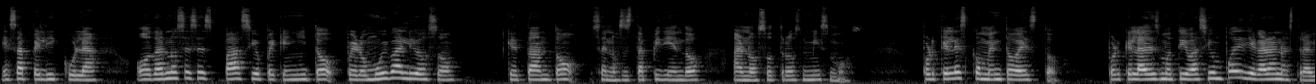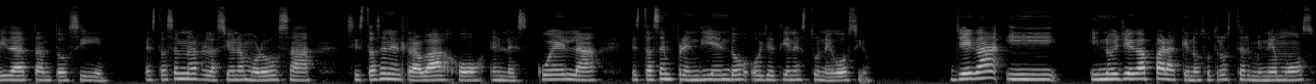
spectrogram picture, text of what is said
esa película o darnos ese espacio pequeñito pero muy valioso que tanto se nos está pidiendo a nosotros mismos. ¿Por qué les comento esto? Porque la desmotivación puede llegar a nuestra vida tanto si estás en una relación amorosa, si estás en el trabajo, en la escuela, estás emprendiendo o ya tienes tu negocio. Llega y, y no llega para que nosotros terminemos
